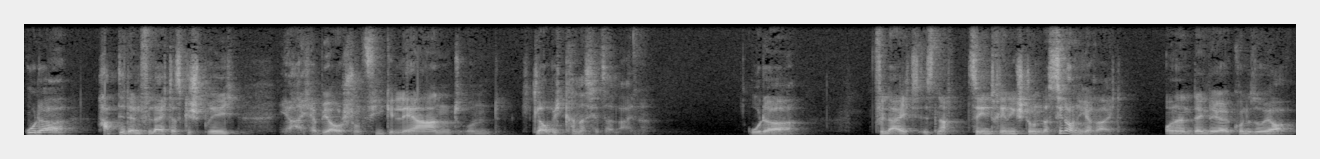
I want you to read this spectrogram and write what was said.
Oder habt ihr denn vielleicht das Gespräch, ja, ich habe ja auch schon viel gelernt und ich glaube, ich kann das jetzt alleine. Oder vielleicht ist nach zehn Trainingsstunden das Ziel auch nicht erreicht. Und dann denkt der Kunde so, ja,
